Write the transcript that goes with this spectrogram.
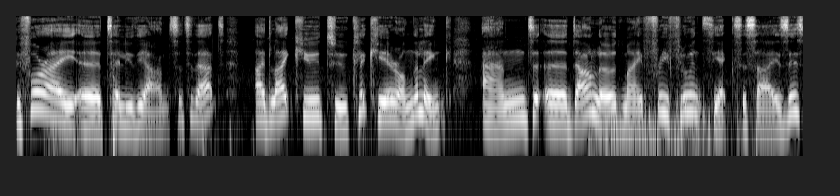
before I uh, tell you the answer to that, I'd like you to click here on the link and uh, download my free fluency exercises,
